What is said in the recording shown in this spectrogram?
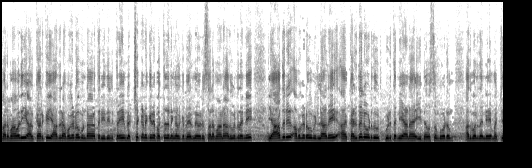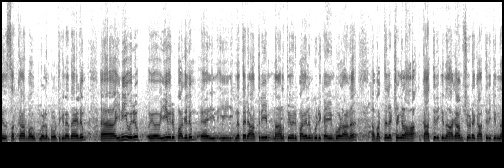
പരമാവധി ആൾക്കാർക്ക് യാതൊരു അപകടവും ഉണ്ടാകാത്ത രീതിയിൽ ഇത്രയും ലക്ഷക്കണക്കിന് ഭക്തജനങ്ങൾക്ക് വരുന്ന ഒരു സ്ഥലമാണ്. അതുകൊണ്ട് തന്നെ യാതൊരു അപകടവും ഇല്ലാതെ കരുതലോട് കൂടി തന്നെയാണ് ഈ ദേവസ്വം ബോർഡും അതുപോലെ തന്നെ മറ്റ് സർക്കാർ വകുപ്പുകളും പ്രവർത്തിക്കുന്നത്. എന്തായാലും ഇനി ഒരു ഈ ഒരു പകലും ഇന്നത്തെ രാത്രിയും നാളത്തെ ഒരു പകലും കൂടി കഴിയുമ്പോഴാണ് ഭക്തലക്ഷങ്ങൾ കാത്തിരിക്കുന്ന ആകാംക്ഷയോടെ കാത്തിരിക്കുന്ന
